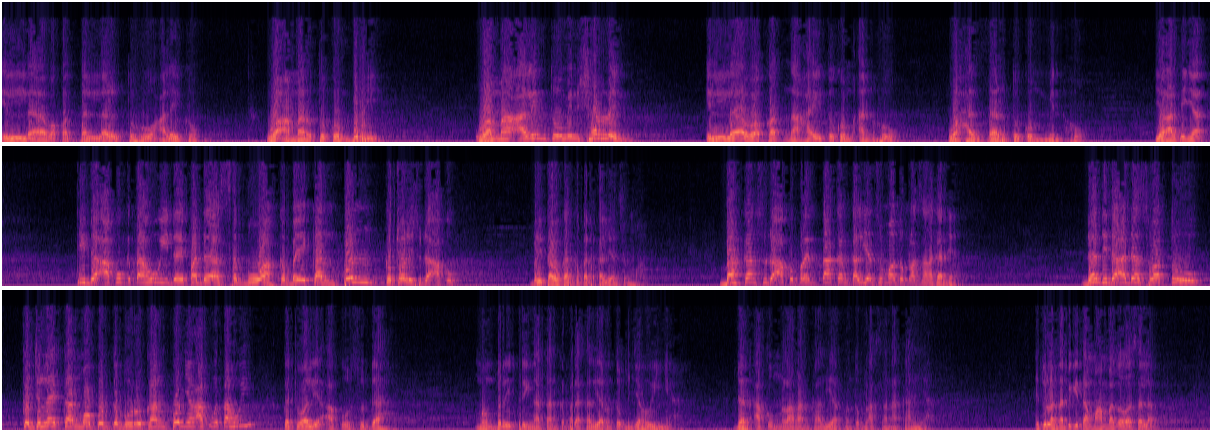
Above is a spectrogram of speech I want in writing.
illa waqad dallaltuhu alaikum." Wa amartukum bihi wa ma alimtu min syarrin illa waqad nahaitukum anhu wa hadzartukum minhu. Yang artinya tidak aku ketahui daripada sebuah kebaikan pun kecuali sudah aku beritahukan kepada kalian semua. Bahkan sudah aku perintahkan kalian semua untuk melaksanakannya. Dan tidak ada suatu kejelekan maupun keburukan pun yang aku ketahui kecuali aku sudah memberi peringatan kepada kalian untuk menjauhinya dan aku melarang kalian untuk melaksanakannya. Itulah Nabi kita Muhammad SAW.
